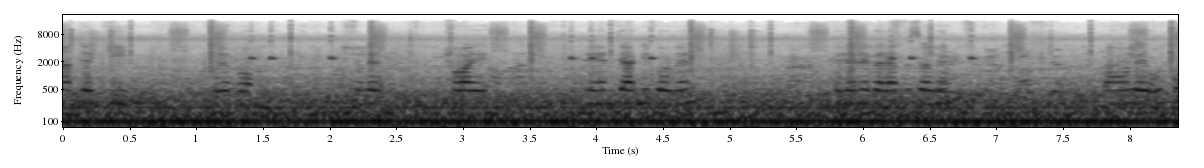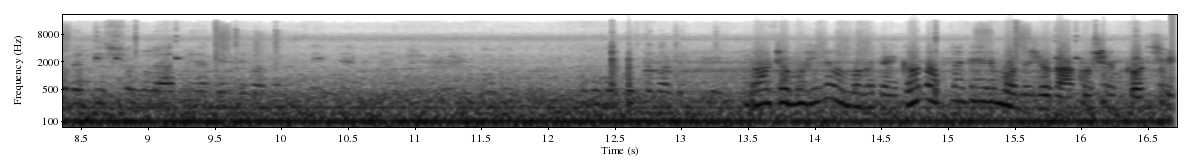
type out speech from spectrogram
না যে কি এরকম। আসলে সবাই ট্রেন জার্নি করবেন প্লেনে বেড়াতে যাবেন, তাহলে উপরের দৃশ্যগুলো আপনারা দেখতে পাবেন, উপভোগ করতে ও মহোদয়গণ, আপনাদের মনোযোগ আকর্ষণ করছে।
